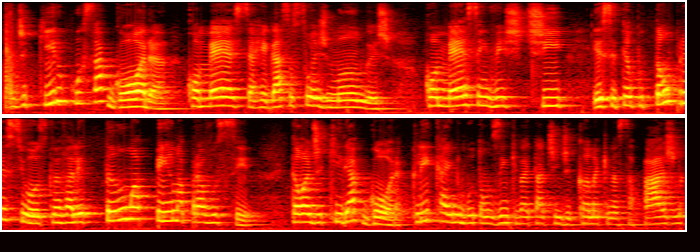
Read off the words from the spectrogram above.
Adquira o curso agora. Comece, arregaça suas mangas. Comece a investir esse tempo tão precioso que vai valer tão a pena para você. Então adquire agora. Clica aí no botãozinho que vai estar te indicando aqui nessa página.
